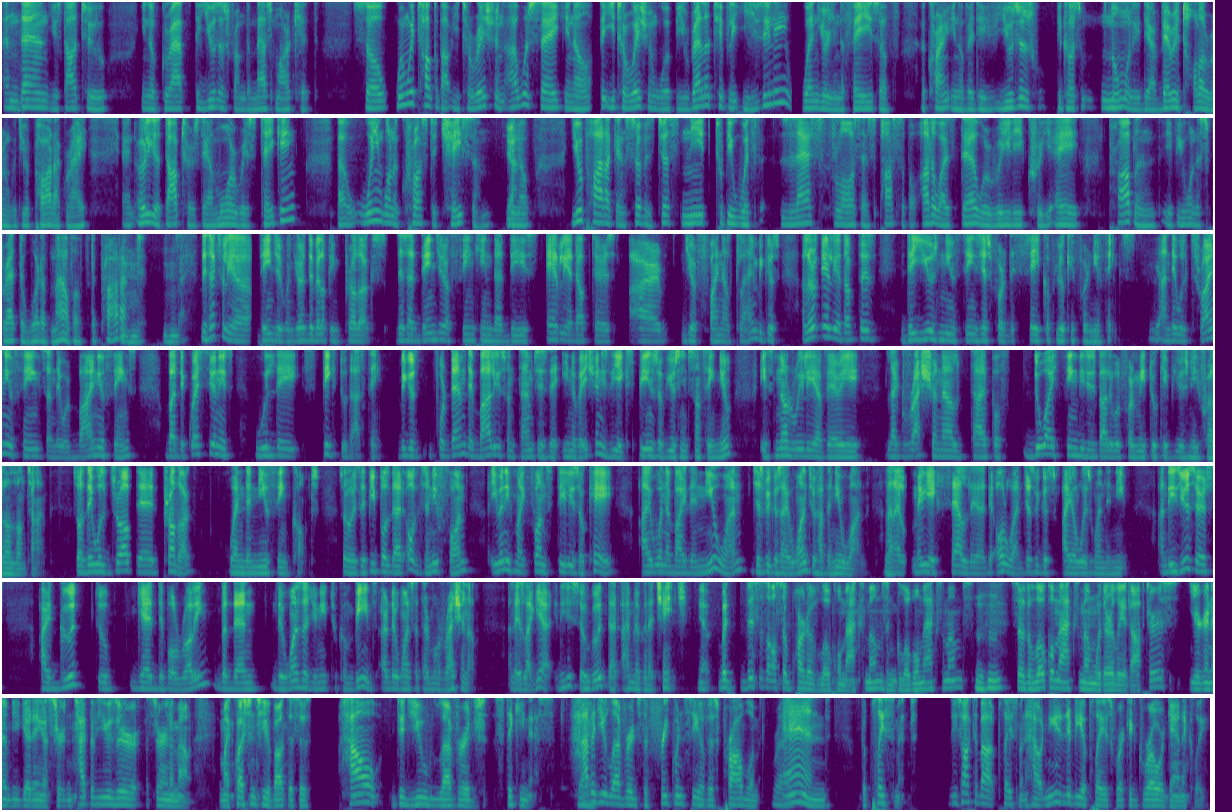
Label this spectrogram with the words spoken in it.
And mm-hmm. then you start to, you know, grab the users from the mass market. So when we talk about iteration, I would say, you know, the iteration will be relatively easily when you're in the phase of acquiring innovative users because normally they are very tolerant with your product, right? And early adopters, they are more risk taking. But when you want to cross the chasm, yeah. you know, your product and service just need to be with less flaws as possible. Otherwise, that will really create problem if you want to spread the word of mouth of the product. Mm-hmm. Mm-hmm. Right. There's actually a danger when you're developing products. There's a danger of thinking that these early adopters are your final client because a lot of early adopters they use new things just for the sake of looking for new things, yeah. and they will try new things and they will buy new things. But the question is, will they stick to that thing? Because for them, the value sometimes is the innovation, is the experience of using something new. It's not really a very like rational type of do I think this is valuable for me to keep using it for a long, long time? So they will drop the product when the new thing comes. So it's the people that, oh, there's a new phone. Even if my phone still is okay, I want to buy the new one just because I want to have the new one. Yeah. And I, maybe I sell the, the old one just because I always want the new. And these users are good to get the ball rolling, but then the ones that you need to convince are the ones that are more rational and it's like, yeah, this is so mm-hmm. good that I'm not going to change. Yeah, but this is also part of local maximums and global maximums. Mm-hmm. So the local maximum with early adopters, you're going to be getting a certain type of user, a certain amount. My question to you about this is, how did you leverage stickiness? How right. did you leverage the frequency of this problem right. and the placement? You talked about placement, how it needed to be a place where it could grow organically.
